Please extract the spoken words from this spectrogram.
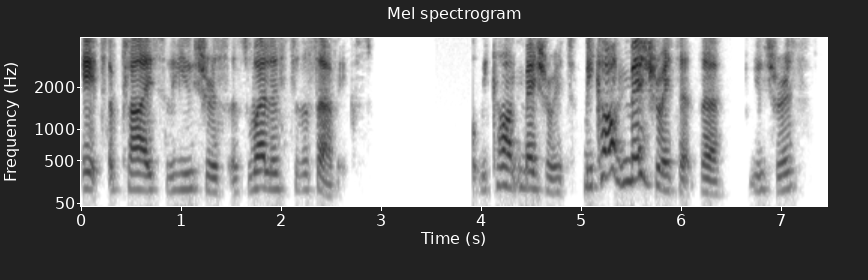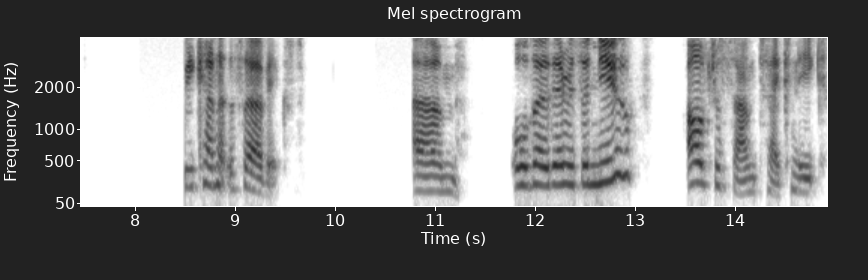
it applies to the uterus as well as to the cervix. But we can't measure it. We can't measure it at the uterus. We can at the cervix. Um, although there is a new ultrasound technique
